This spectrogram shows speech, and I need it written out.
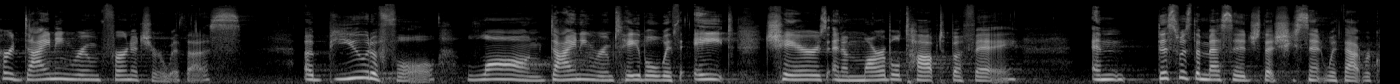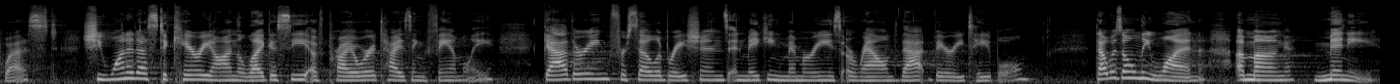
her dining room furniture with us. A beautiful, long dining room table with eight chairs and a marble topped buffet. And this was the message that she sent with that request. She wanted us to carry on the legacy of prioritizing family, gathering for celebrations, and making memories around that very table. That was only one among many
